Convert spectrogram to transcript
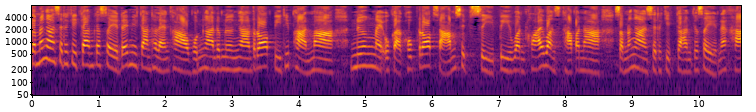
สำนักงงานเศรษฐกิจการเกษตรได้มีการถแถลงข่าวผลงานดำเนินงานรอบปีที่ผ่านมา เนื่องในโอกาสครบรอบ 34 ปีวันคล้ายวันสถาปนาสำนักงงานเศรษฐกิจการเกษตรนะคะ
